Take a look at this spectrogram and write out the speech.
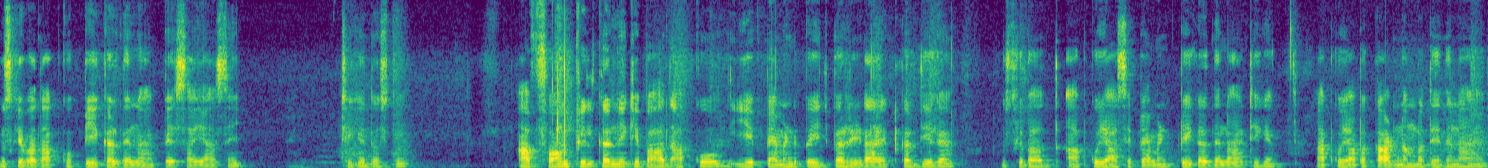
उसके बाद आपको पे कर देना है पैसा यहाँ से। ठीक है दोस्तों? आप फॉर्म फिल करने के बाद आपको ये पेमेंट पेज पर रिडायरेक्ट कर दिएगा उसके बाद आपको यहाँ से पेमेंट पे कर देना है, ठीक है? आपको यहाँ पर कार्ड नंबर दे देना है।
